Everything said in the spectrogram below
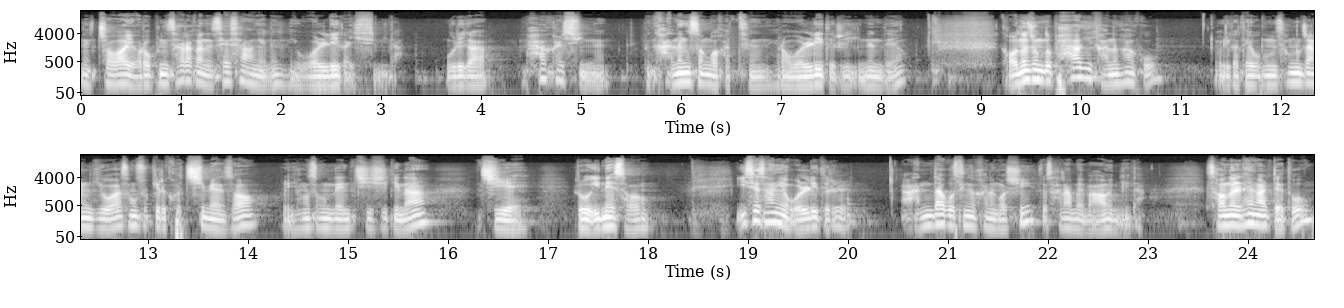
네, 저와 여러분이 살아가는 세상에는 이 원리가 있습니다. 우리가 파악할 수 있는 가능성과 같은 그런 원리들이 있는데요. 어느 정도 파악이 가능하고 우리가 대부분 성장기와 성숙기를 거치면서 형성된 지식이나 지혜로 인해서 이 세상의 원리들을 안다고 생각하는 것이 또 사람의 마음입니다. 선을 행할 때도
